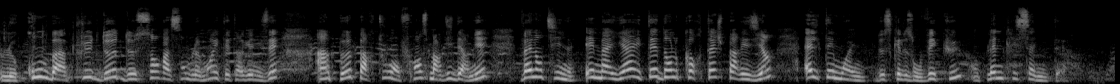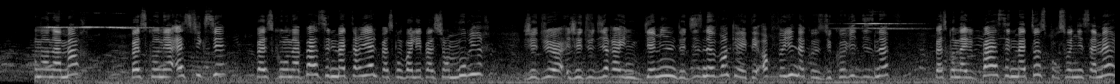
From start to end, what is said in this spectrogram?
le combat. Plus de 200 rassemblements étaient organisés un peu partout en France mardi dernier. Valentine et Maya étaient dans le cortège parisien. Elles témoignent de ce qu'elles ont vécu en pleine crise sanitaire. On en a marre parce qu'on est asphyxié, parce qu'on n'a pas assez de matériel, parce qu'on voit les patients mourir. J'ai dû, j'ai dû dire à une gamine de 19 ans qu'elle était orpheline à cause du Covid-19 parce qu'on n'avait pas assez de matos pour soigner sa mère.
